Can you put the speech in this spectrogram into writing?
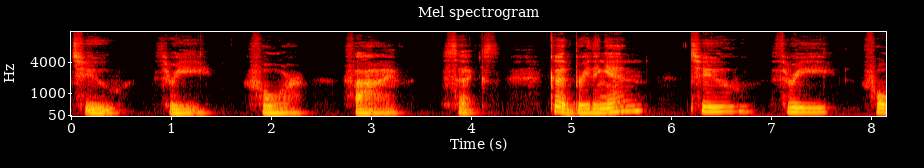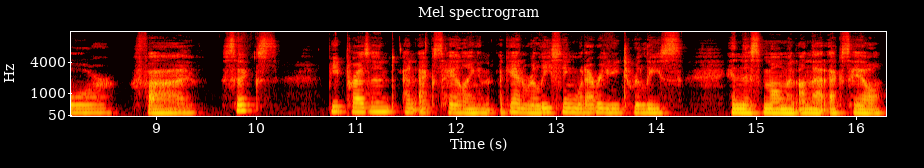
Two, three, four, five, six. Good. Breathing in two, three, four, five, six, be present and exhaling. And again, releasing whatever you need to release in this moment on that exhale.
